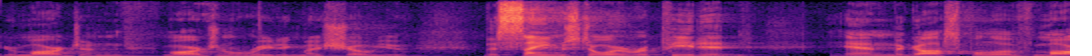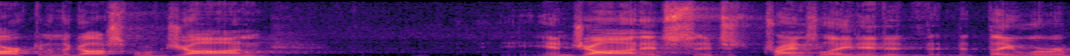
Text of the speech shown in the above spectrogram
Your margin, marginal reading may show you. The same story repeated in the Gospel of Mark and in the Gospel of John. In John, it's, it's translated that they were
